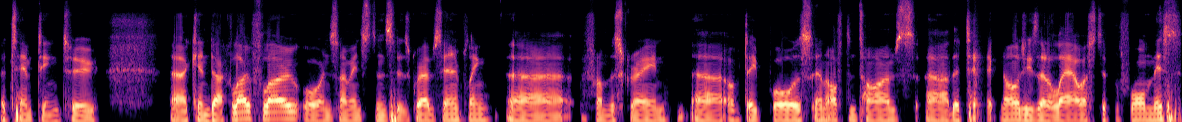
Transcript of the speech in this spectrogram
attempting to uh, conduct low flow or in some instances grab sampling uh, from the screen uh, of deep bores and oftentimes uh, the technologies that allow us to perform this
